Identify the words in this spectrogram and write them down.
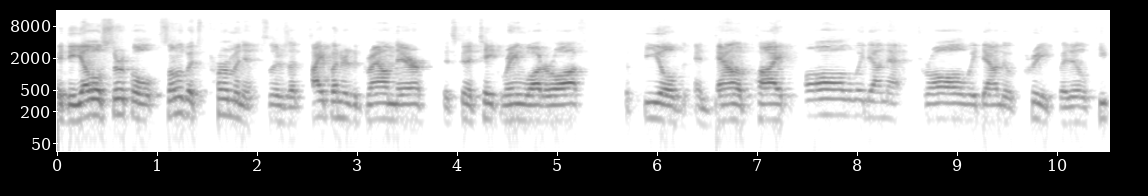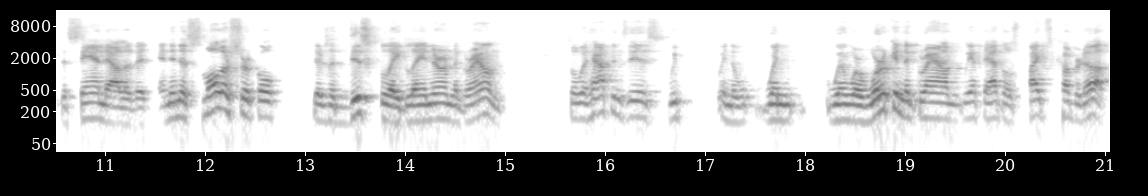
at the yellow circle, some of it's permanent. So there's a pipe under the ground there that's going to take rainwater off the field and down a pipe all the way down that draw all the way down to a creek, but it'll keep the sand out of it. And in the smaller circle, there's a disc blade laying there on the ground. So what happens is we when the when when we're working the ground, we have to have those pipes covered up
